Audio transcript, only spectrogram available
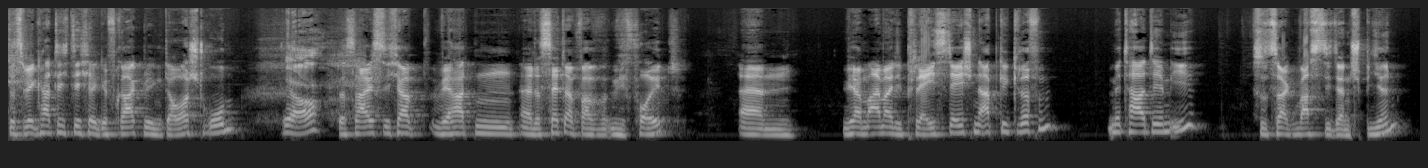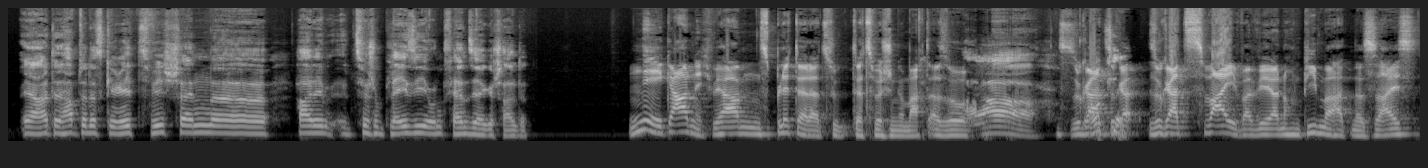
Deswegen hatte ich dich ja gefragt wegen Dauerstrom. Ja, Das heißt, ich habe, wir hatten, äh, das Setup war wie folgt. Ähm, wir haben einmal die PlayStation abgegriffen mit HDMI, sozusagen, was die dann spielen. ja, dann habt ihr das Gerät zwischen, äh, HDMI zwischen Playsee und Fernseher geschaltet. Nee, gar nicht. Wir haben einen Splitter dazu, dazwischen gemacht. Also Ah, sogar, okay. sogar, sogar zwei, weil wir ja noch einen Beamer hatten. Das heißt,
